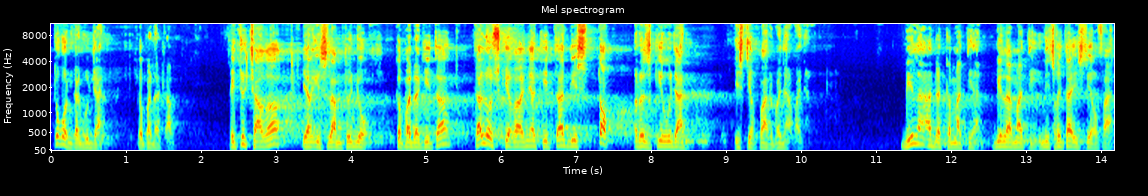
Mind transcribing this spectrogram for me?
turunkan hujan kepada kamu itu cara yang Islam tunjuk kepada kita kalau sekiranya kita di stop rezeki hujan. Istighfar banyak-banyak. Bila ada kematian bila mati ini cerita istighfar.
